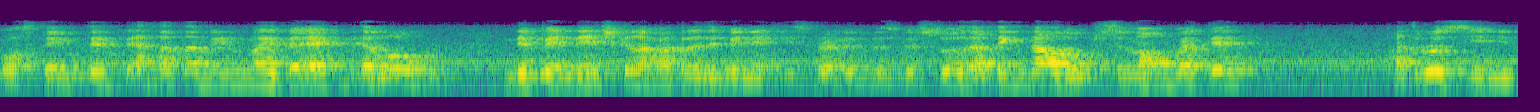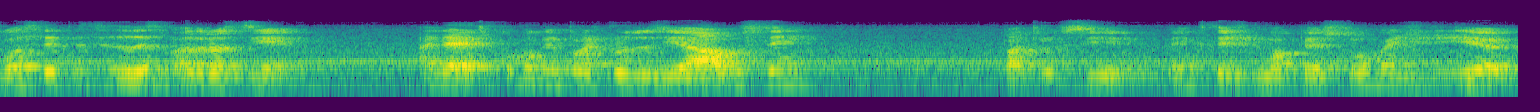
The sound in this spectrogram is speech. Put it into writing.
Você tem, que pensar também numa ideia que dê lucro. Independente que ela vai trazer benefício para a vida das pessoas, ela tem que dar lucro, senão não vai ter patrocínio. E você precisa desse patrocínio. Aliás, como alguém pode produzir algo sem patrocínio? Nem que seja de uma pessoa, mas de dinheiro.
